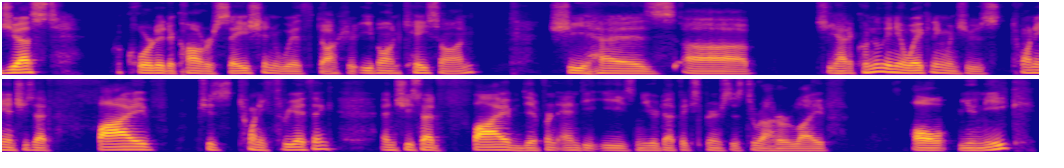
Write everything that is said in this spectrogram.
just recorded a conversation with Dr. Yvonne Kason. She has, uh, she had a Kundalini awakening when she was 20, and she's had five, she's 23, I think, and she's had five different NDEs, near death experiences throughout her life, all unique,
